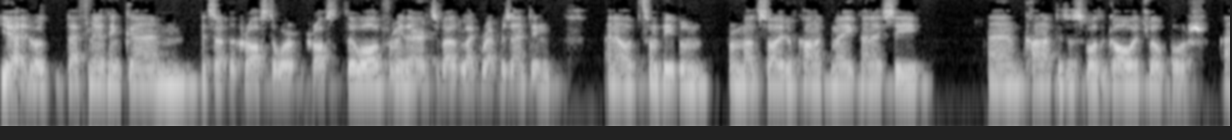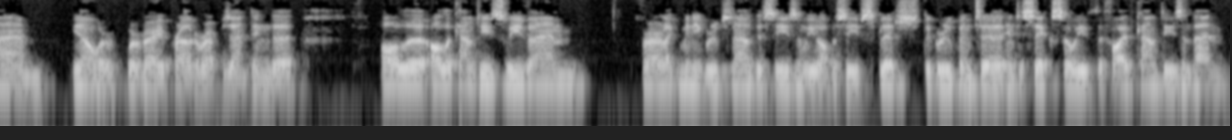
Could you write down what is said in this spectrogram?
Yeah, well, definitely. I think um, it's across the across the wall for me. There, it's about like representing. I know some people from outside of Connacht may kind of see um, Connacht as I suppose a Galway club, but um, you know, we're we're very proud of representing the all the all the counties we've um for our like mini groups now this season. We obviously split the group into into six, so we've the five counties, and then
